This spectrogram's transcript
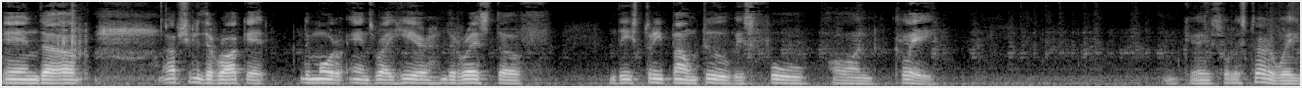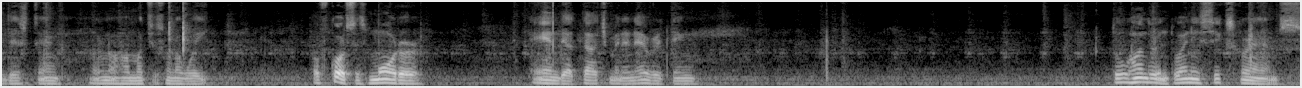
And uh, actually the rocket the motor ends right here. The rest of this three pound tube is full on clay. Okay so let's try to weigh this thing. I don't know how much it's gonna weigh. Of course it's motor and the attachment and everything. 226 grams.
